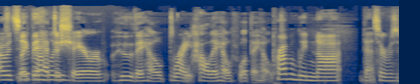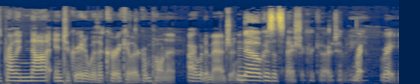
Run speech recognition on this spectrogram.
I would say like they have probably- to share who they helped, Right. how they helped, what they helped. Probably not. That service is probably not integrated with a curricular component. I would imagine. no, because it's an extracurricular activity. Right. Right.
